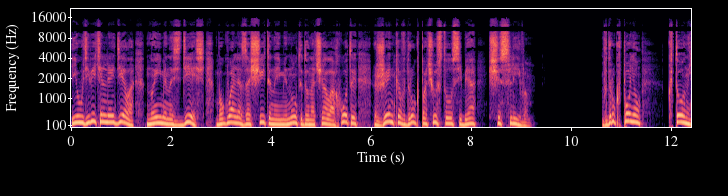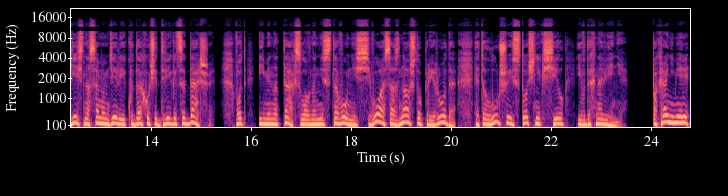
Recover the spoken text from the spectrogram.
И удивительное дело, но именно здесь, буквально за считанные минуты до начала охоты, Женька вдруг почувствовал себя счастливым. Вдруг понял, кто он есть на самом деле и куда хочет двигаться дальше. Вот именно так, словно ни с того ни с сего, осознал, что природа — это лучший источник сил и вдохновения. По крайней мере,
